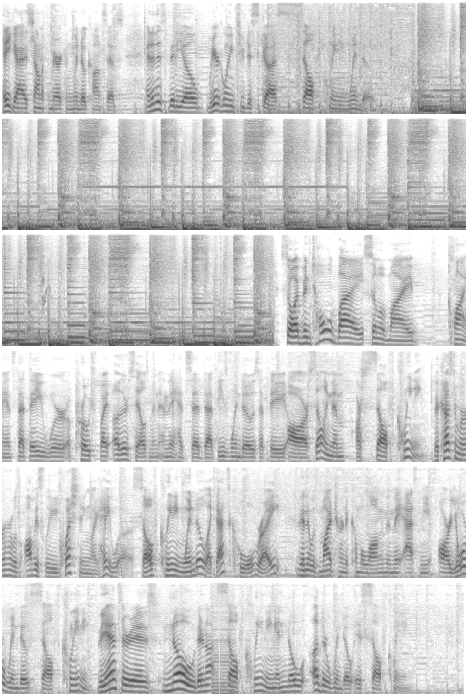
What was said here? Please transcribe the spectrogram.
Hey guys, Sean with American Window Concepts, and in this video, we are going to discuss self-cleaning windows. So I've been told by some of my clients that they were approached by other salesmen and they had said that these windows that they are selling them are self-cleaning. The customer was obviously questioning like, hey, self-cleaning window, like that's cool, right? Then it was my turn to come along and then they asked me, are your windows self-cleaning? The answer is no, they're not self-cleaning and no other window is self-cleaning.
